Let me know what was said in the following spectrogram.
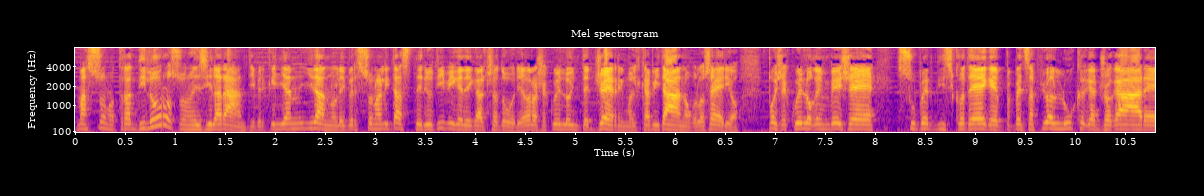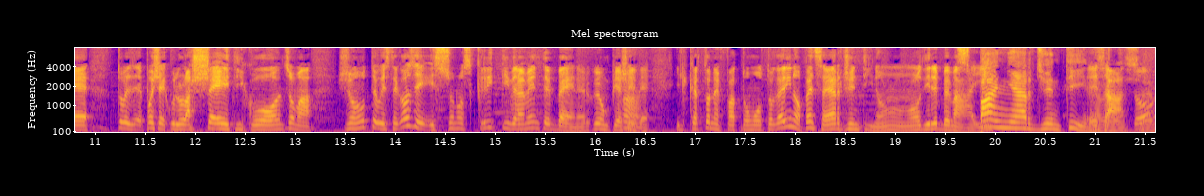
Ma sono tra di loro sono esilaranti perché gli, gli danno le personalità stereotipiche dei calciatori. Allora c'è quello integerrimo, il capitano, quello serio. Poi c'è quello che invece è super discoteche, pensa più a look che a giocare. Poi c'è quello l'ascetico. Insomma, ci sono tutte queste cose e sono scritti veramente bene. Per cui è un piacere. Il cartone è fatto molto carino. Pensa è argentino, non, non lo direbbe mai. Spagna-Argentina. Per Esatto.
